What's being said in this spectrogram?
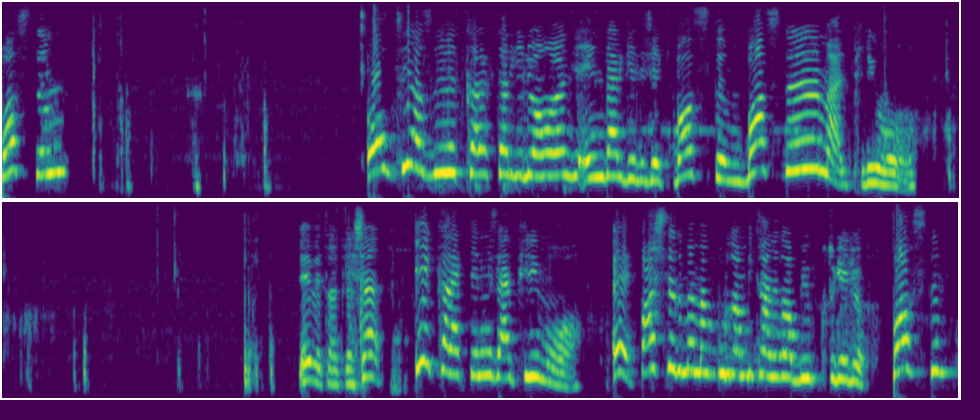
Bastım. 6 yazdı evet karakter geliyor ama bence Ender gelecek. Bastım bastım El Primo. Evet arkadaşlar ilk karakterimiz El Primo. Evet başladım hemen buradan bir tane daha büyük kutu geliyor. Bastım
